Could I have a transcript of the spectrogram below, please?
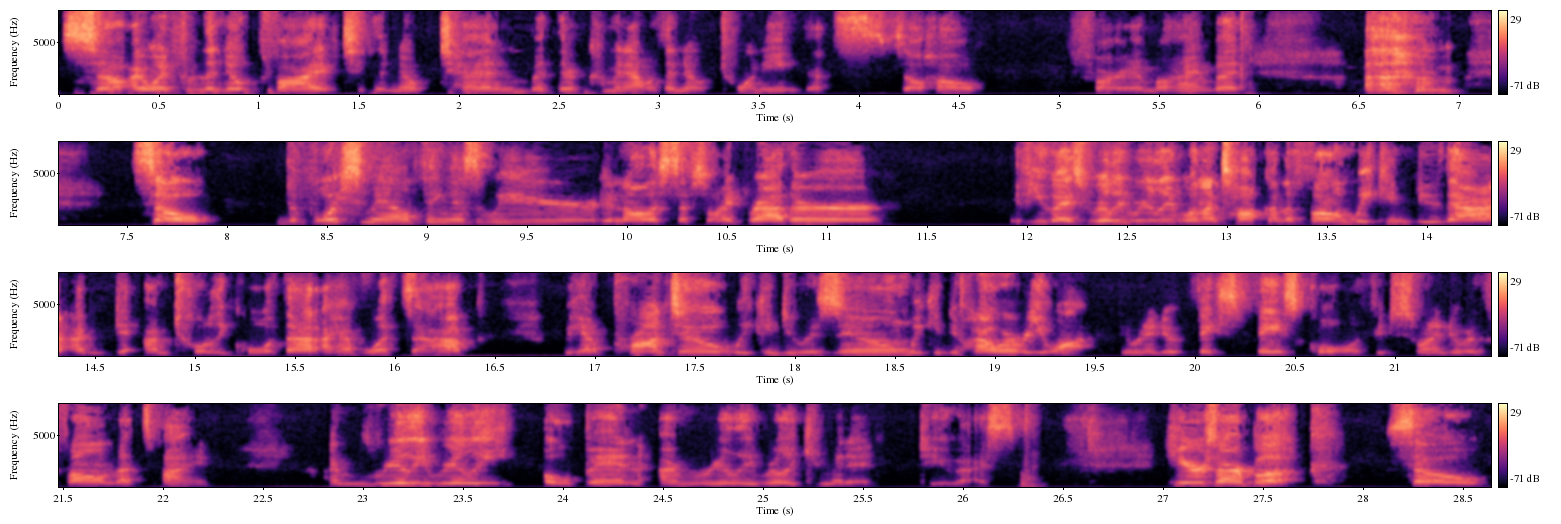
So I went from the Note 5 to the Note 10, but they're coming out with a Note 20. That's still how far I'm behind. But um, so the voicemail thing is weird and all this stuff. So I'd rather, if you guys really, really want to talk on the phone, we can do that. I'm, I'm totally cool with that. I have WhatsApp. We have Pronto. We can do a Zoom. We can do however you want. You want to do it face to face, cool. If you just want to do it with the phone, that's fine. I'm really, really open. I'm really, really committed to you guys. Here's our book. So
